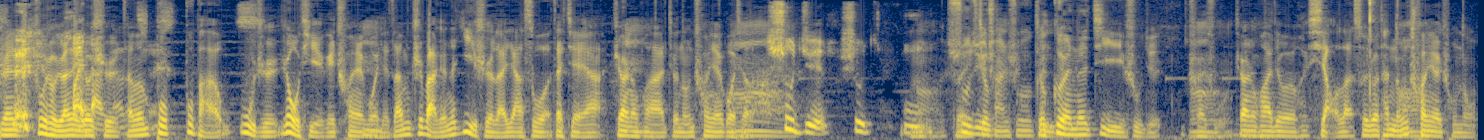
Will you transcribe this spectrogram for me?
原助手原理就是 咱们不不把物质肉体给穿越过去，嗯。咱们只把人的意识来压缩再解压，这样的话就能穿越过去了。啊。数据数据，嗯，嗯，数据传输就更个人的记忆数据传输哦，这样的话就小了，所以说它能穿越虫洞。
